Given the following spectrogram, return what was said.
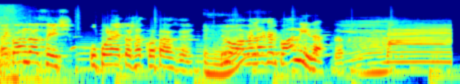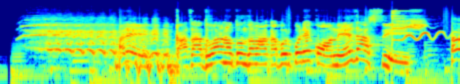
তাই কোন যাচ্ছিস? উপরে তোর সাথে কথা আছে। তুই অবেলাকের কর নিয়ে রাখতো আরে কাঁচা ধোয়া নতুন জামা কাপড় পরে কনে যাচ্ছিস? ও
